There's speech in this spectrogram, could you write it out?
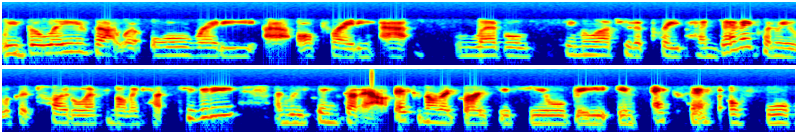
We believe that we're already uh, operating at levels similar to the pre pandemic when we look at total economic activity. And we think that our economic growth this year will be in excess of 4%,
